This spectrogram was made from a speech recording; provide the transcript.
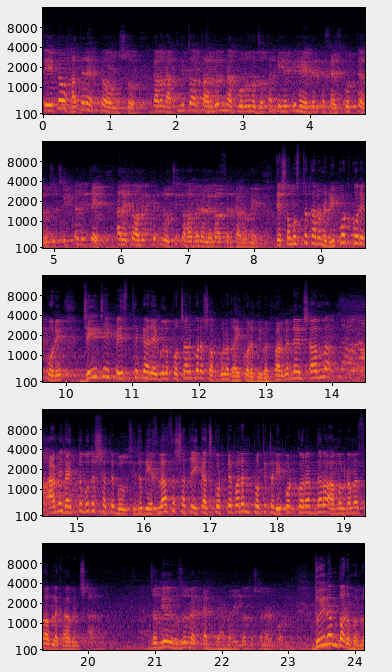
তো এটাও হাতের একটা অংশ। কারণ আপনি তো আর পারবেন না পুরনো জোতা কিনে কিনে এদেরকে সাইজ করতে আর উচিত শিক্ষা দিতে। আর এটা অনেক ক্ষেত্রে উচিত হবে না লেবাসের কারণে। তো সমস্ত কারণে রিপোর্ট করে করে যেই যেই পেজ থেকে আর এগুলো প্রচার করে, সবগুলো রাই করে দিবেন। পারবেন না ইনশাআল্লাহ? আমি দায়িত্ববোধের সাথে বলছি, যদি এখলাসের সাথে এই কাজ করতে পারেন, প্রতিটা রিপোর্ট করার দ্বারা আমল নামায় সব লেখা হবে ইনশাআল্লাহ। যদিও ওই হুজুররা খেপবে আমার এই কথা শোনার পর। দুই নম্বর হলো,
